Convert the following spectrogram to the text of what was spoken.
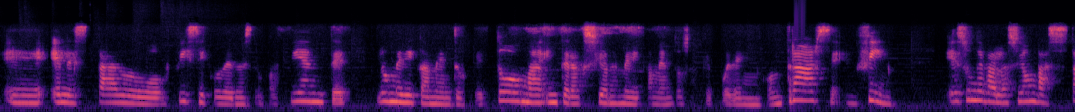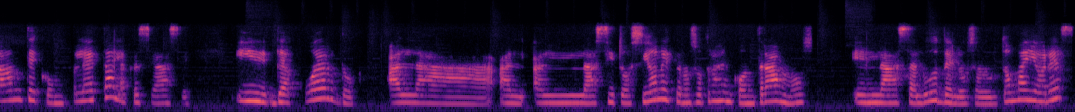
el estado físico de nuestro paciente, los medicamentos que toma, interacciones medicamentos que pueden encontrarse, en fin. Es una evaluación bastante completa la que se hace y de acuerdo a, las situaciones que nosotros encontramos en la salud de los adultos mayores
